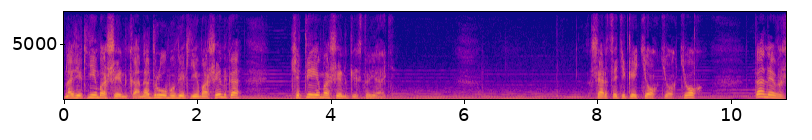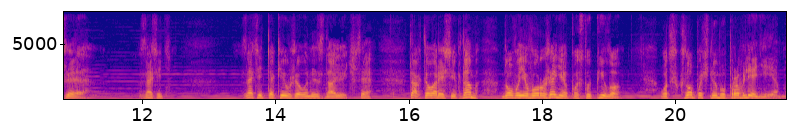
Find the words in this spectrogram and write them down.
На вікні машинка, на другому вікні машинка, чотири машинки стоять Серце тільки тьох-тьох-тьох. Та невже? Значить, значить, таки вже вони знають. Все. Так, товариші, к нам новое вооружение поступило вот с кнопочным управлением.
